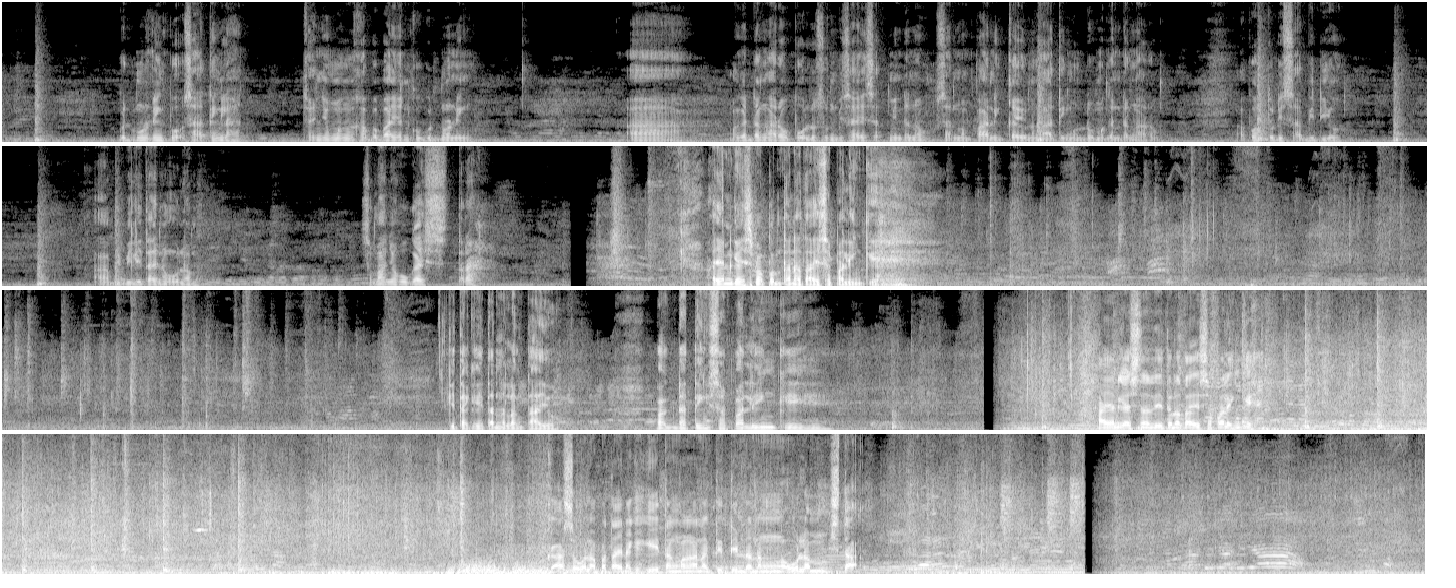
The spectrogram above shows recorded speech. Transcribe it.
Good morning po sa ating lahat. Sa inyong mga kababayan ko, good morning. Ah, magandang araw po Luzon, Visayas at Mindanao. Saan man panig kayo ng ating mundo, magandang araw. Apo to this ah, video. Ah, bibili tayo ng ulam. Samahan niyo ako guys, tara. Ayan guys, papunta na tayo sa palengke. Kita-kita na lang tayo pagdating sa palengke. Ayan guys, nandito na tayo sa palengke. Kaso wala pa tayo nakikitang mga nagtitinda ng ulam isda.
